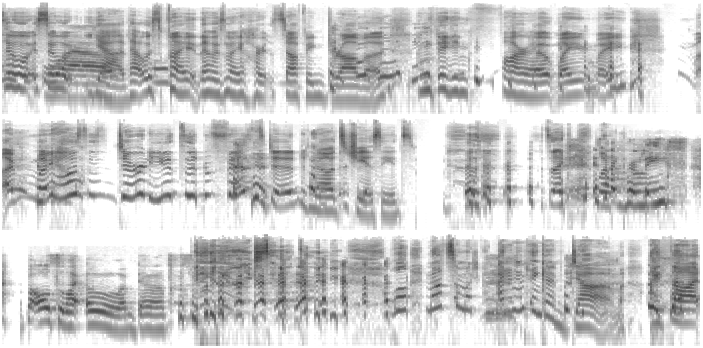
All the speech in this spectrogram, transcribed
So so Wow. yeah, that was my that was my heart stopping drama. I'm thinking far out. My my my, my house is dirty. It's infested. No, it's chia seeds. it's like it's what- like relief, but also like, oh, I'm dumb. exactly. Well, not so much. I didn't think I'm dumb. I thought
